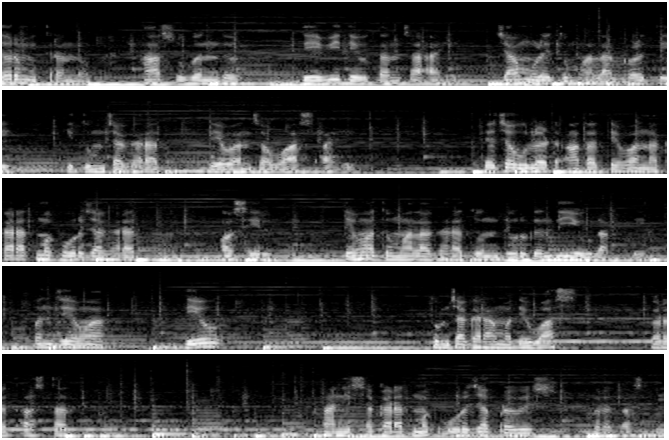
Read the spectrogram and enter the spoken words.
तर मित्रांनो हा सुगंध देवी देवतांचा आहे ज्यामुळे तुम्हाला कळते की तुमच्या घरात देवांचा वास आहे. त्याच्या उलट आता तेव्हा नकारात्मक ऊर्जा घरात असेल तेव्हा तुम्हाला घरातून दुर्गंधी येऊ लागते. पण जेव्हा देव तुमच्या घरामध्ये वास करत असतात आणि सकारात्मक ऊर्जा प्रवेश करत असते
